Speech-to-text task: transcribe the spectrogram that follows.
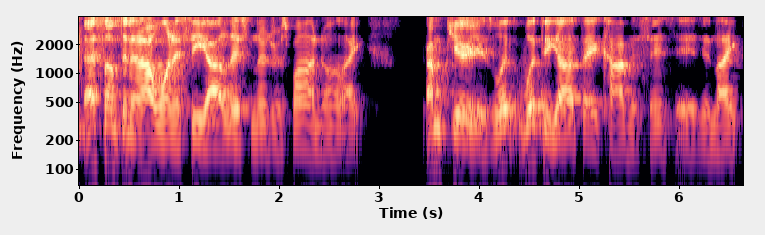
That's something that I want to see our listeners respond on. Like, I'm curious, what what do y'all think common sense is, and like,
